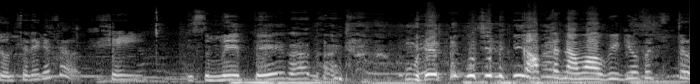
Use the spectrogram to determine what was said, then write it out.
চলছে দেখেছো সেই इसमें तेरा घाट मेरा कुछ नहीं কাপটা নামাও ভিডিও করছি তো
